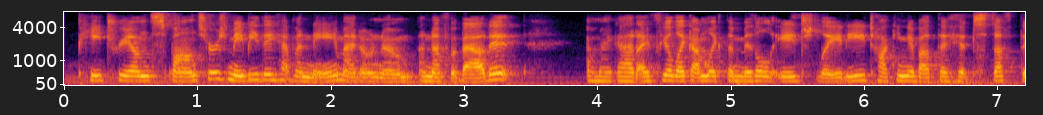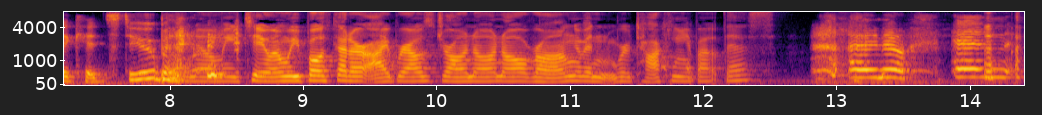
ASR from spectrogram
Patreon sponsors, maybe they have a name, I don't know enough about it. Oh my god, I feel like I'm like the middle-aged lady talking about the hip stuff the kids do, but I know me too. And we both got our eyebrows drawn on all wrong and we're talking about this. I know. And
